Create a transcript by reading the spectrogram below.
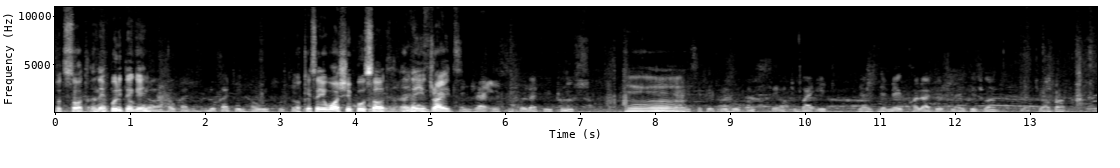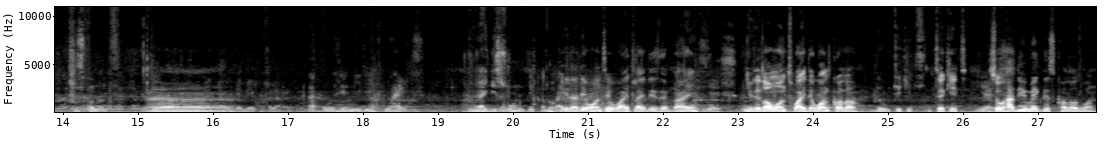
Put salt and then put it again. So how can, look at it how we put it Okay, so you wash it, put salt, and then you dry it. and dry it so that we finish. There Mm. is a people who come sell to buy it. There is they make color just like this one that you are back. This comment. Ah. They make color. Or they need it white. Mm. Like this one. Okay, buy that they want it white like this, they buy. Yes. If they don't want white, they want color, They will take it. take it. Yes. So how do you make this colored one?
